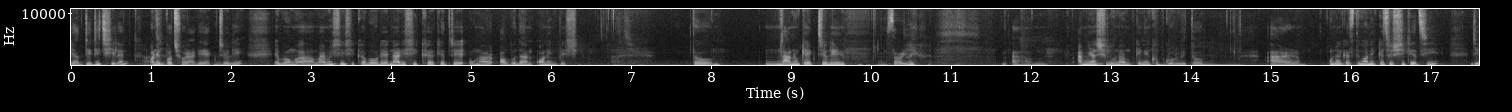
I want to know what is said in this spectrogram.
ইয়া ডিডি ছিলেন অনেক বছর আগে অ্যাকচুয়ালি এবং আহ, ময়মনসিংহ শিক্ষা বোর্ডের নারী শিক্ষার ক্ষেত্রে ওনার অবদান অনেক বেশি। তো নানুকে অ্যাকচুয়ালি সরি আমি আসলে ওনাকে নিয়ে খুব গর্বিত। আর ওনার কাছ থেকে অনেক কিছু শিখেছি যে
